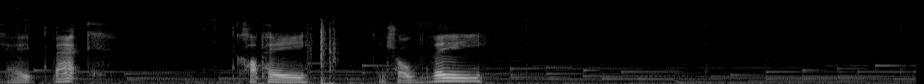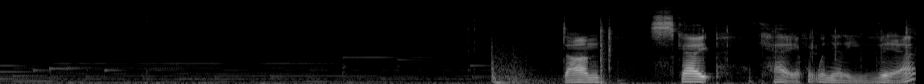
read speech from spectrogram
Okay, back, copy, control V. Done. Escape. Okay, I think we're nearly there.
